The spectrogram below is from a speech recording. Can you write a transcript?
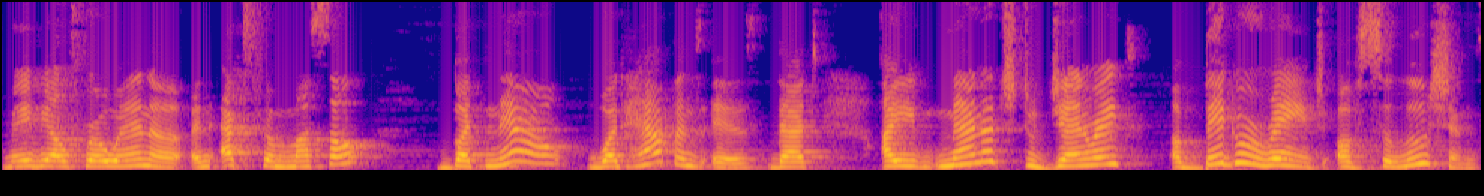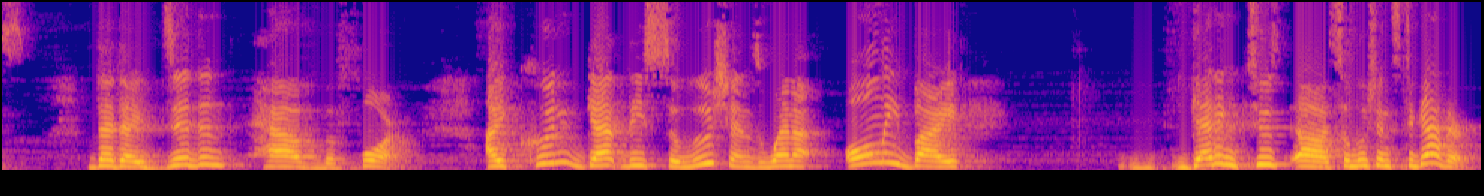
Maybe I'll throw in a, an extra muscle but now what happens is that I managed to generate a bigger range of solutions that I didn't have before. I couldn't get these solutions when I, only by getting two uh, solutions together.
